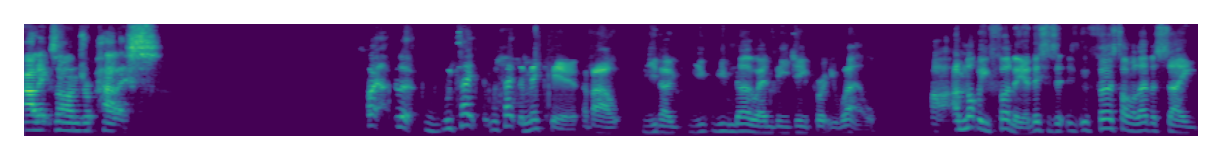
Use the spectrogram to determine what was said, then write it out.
Alexandra Palace. Oh, look, we take we take the mick here about you know you you know MVG pretty well. I, am not being funny, and this is the first time I'll ever say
